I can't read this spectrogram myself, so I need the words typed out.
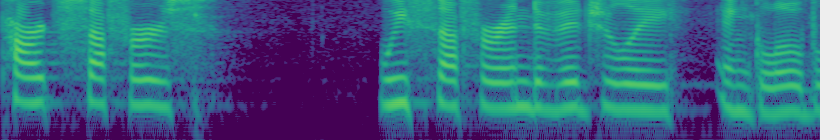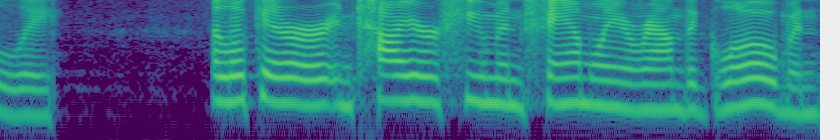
part suffers, we suffer individually and globally. I look at our entire human family around the globe and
